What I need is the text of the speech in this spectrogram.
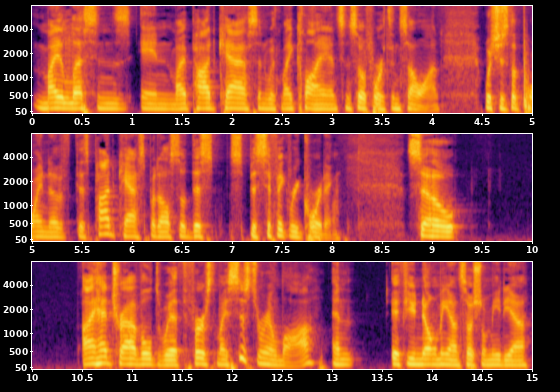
my lessons in my podcast and with my clients and so forth and so on, which is the point of this podcast, but also this specific recording. So I had traveled with first my sister in law, and if you know me on social media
